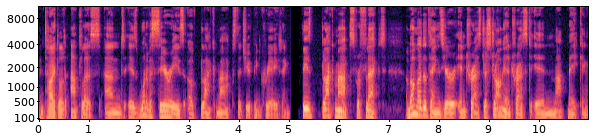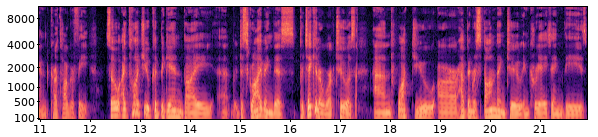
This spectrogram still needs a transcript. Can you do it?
entitled Atlas and is one of a series of black maps that you've been creating. These black maps reflect among other things, your interest, your strong interest in map making and cartography. So I thought you could begin by uh, describing this particular work to us and what you are have been responding to in creating these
